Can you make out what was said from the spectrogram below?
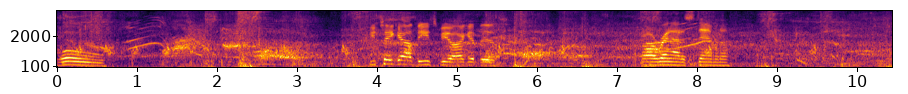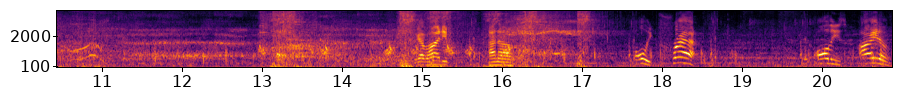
Whoa. If you take out these few, I get this. Oh, I ran out of stamina. I got behind you. I know. Holy crap! All these items.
